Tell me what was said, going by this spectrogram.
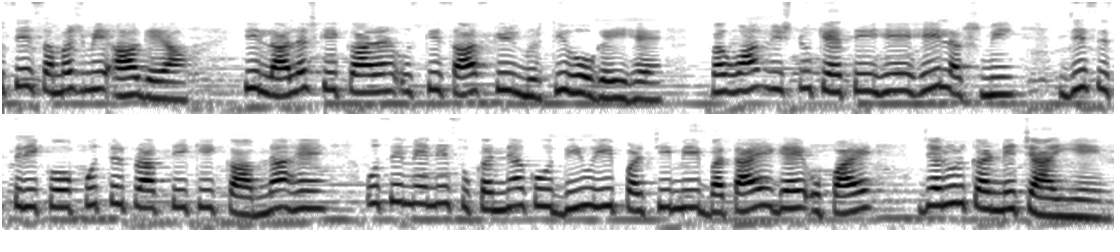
उसे समझ में आ गया कि लालच के कारण उसकी सास की मृत्यु हो गई है। भगवान विष्णु कहते हैं, हे लक्ष्मी, जिस स्त्री को पुत्र प्राप्ति की कामना है, उसे मैंने सुकन्या को दी हुई पर्ची में बताए गए उपाय ज़रूर करने चाहिए।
